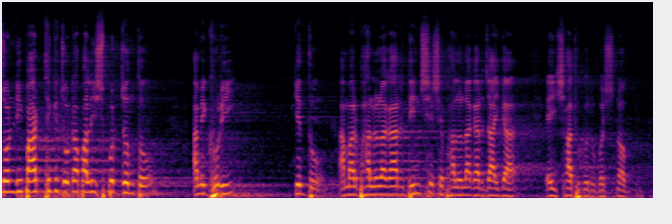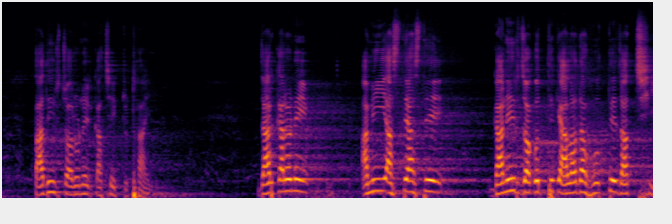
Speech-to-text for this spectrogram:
চণ্ডীপাঠ থেকে জোটা পালিশ পর্যন্ত আমি ঘুরি, কিন্তু আমার ভালো লাগার দিন শেষে ভালো লাগার জায়গা এই সাধুগুরু বৈষ্ণব। তাদের চরণের কাছে একটু ঠাঁই। যার কারণে আমি আস্তে আস্তে গানের জগৎ থেকে আলাদা হতে যাচ্ছি,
